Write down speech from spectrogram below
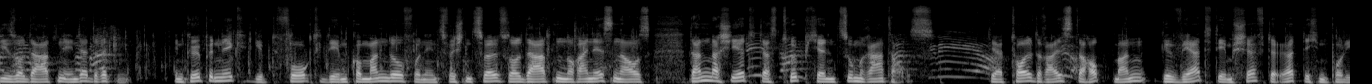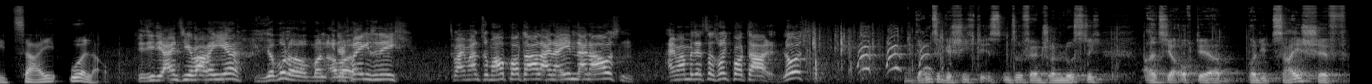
die Soldaten in der dritten. In Köpenick gibt Vogt dem Kommando von inzwischen zwölf Soldaten noch ein Essen aus. Dann marschiert das Trüppchen zum Rathaus. Der tolldreiste Hauptmann gewährt dem Chef der örtlichen Polizei Urlaub. Sie sind die einzige Wache hier? Jawohl, Hauptmann, aber... Widersprechen Sie nicht. Zwei Mann zum Hauptportal, einer innen, einer außen. Ein Mann besetzt das Rückportal. Los! Die ganze Geschichte ist insofern schon lustig, als ja auch der Polizeichef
